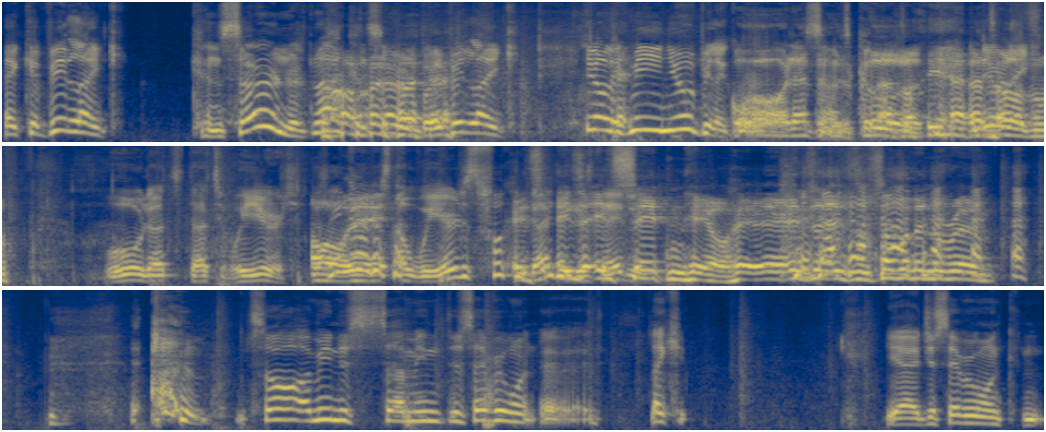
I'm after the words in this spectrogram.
like a bit like concerned, not concerned, but a bit like, you know, like me and you would be like, whoa, that sounds cool. Yeah, and they that's were awesome. like, oh, that's that's weird. I Oh, like, no, yeah. that's not weird. It's fucking Is, dead. is, He's is dead. Satan here? Is, is there someone in the room? So I mean, it's I mean, there's everyone uh, like, yeah, just everyone can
